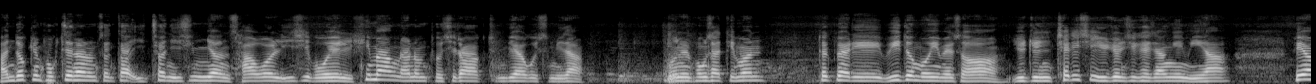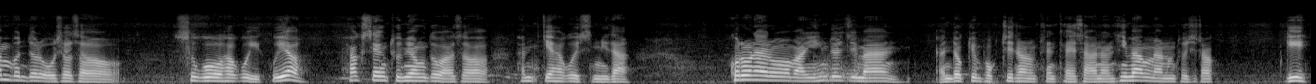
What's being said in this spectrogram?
안덕균 복지나눔센터 2020년 4월 25일 희망나눔 도시락 준비하고 있습니다. 오늘 봉사팀은 특별히 위드 모임에서 유준 체리시 유준식 회장님 이하 회원분들 오셔서 수고하고 있고요. 학생 두 명도 와서 함께 하고 있습니다. 코로나로 많이 힘들지만 안덕균 복지나눔센터에서 하는 희망나눔 도시락이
